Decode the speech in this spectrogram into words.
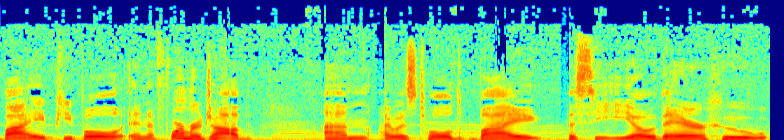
by people in a former job. Um, I was told by the CEO there who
